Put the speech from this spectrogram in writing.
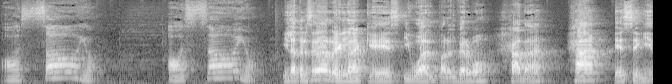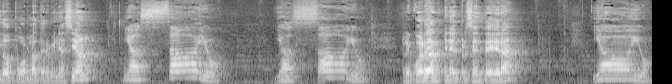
Osoyo, osoyo. Y la tercera regla que es igual para el verbo hada, ha es seguido por la terminación yosoyo, yosoyo. ¿Recuerdan en el presente era? Yo-yo.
